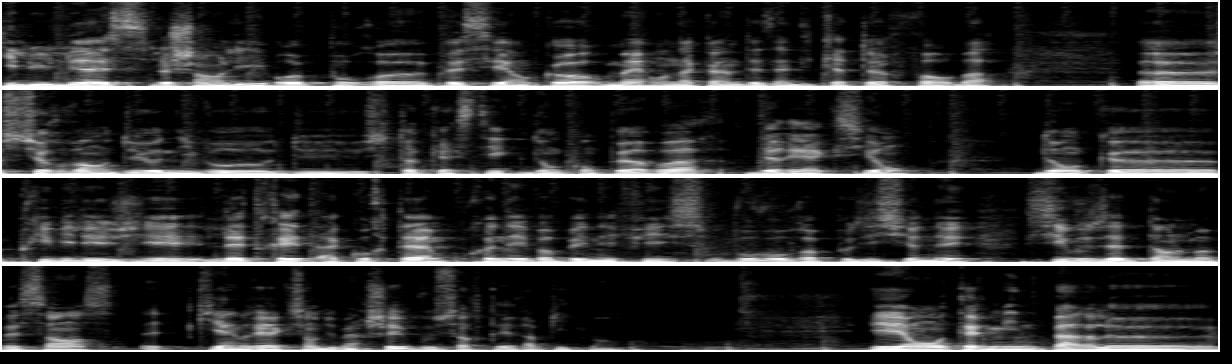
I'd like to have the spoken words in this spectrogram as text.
qui lui laisse le champ libre pour euh, baisser encore mais on a quand même des indicateurs fort bas euh, survendus au niveau du stochastique donc on peut avoir des réactions. Donc euh, privilégiez les trades à court terme, prenez vos bénéfices, vous vous repositionnez. Si vous êtes dans le mauvais sens, qu'il y a une réaction du marché, vous sortez rapidement. Et on termine par le,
